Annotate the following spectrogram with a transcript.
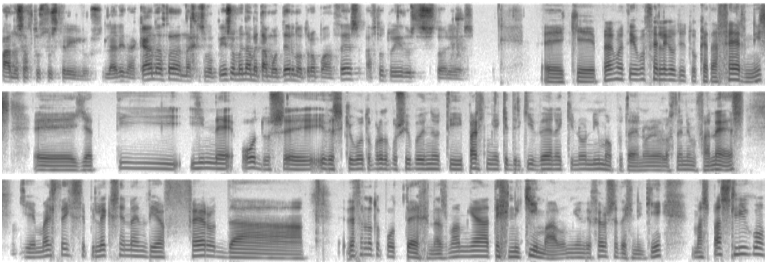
πάνω σε αυτούς τους θρύλους. Δηλαδή να κάνω αυτά, να χρησιμοποιήσω με ένα μεταμοντέρνο τρόπο αν θες αυτού του είδους τις ιστορίες. Ε, και πράγματι εγώ θα έλεγα ότι το καταφέρνεις ε, γιατί είναι όντως, ε, είδες και εγώ το πρώτο που σου είπα είναι ότι υπάρχει μια κεντρική ιδέα, ένα κοινό νήμα που τα ενώνει όλα αυτά, είναι εμφανές και μάλιστα έχεις επιλέξει ένα ενδιαφέροντα, δεν θέλω να το πω τέχνασμα, μια τεχνική μάλλον, μια ενδιαφέρουσα τεχνική. Μας πας λίγο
